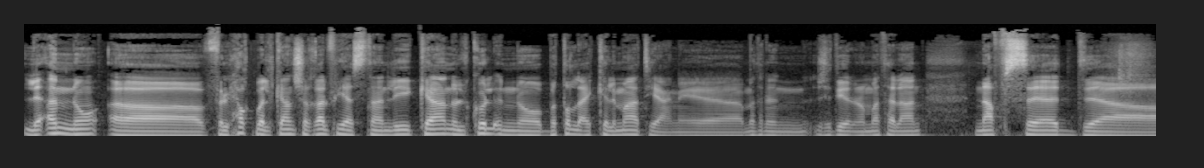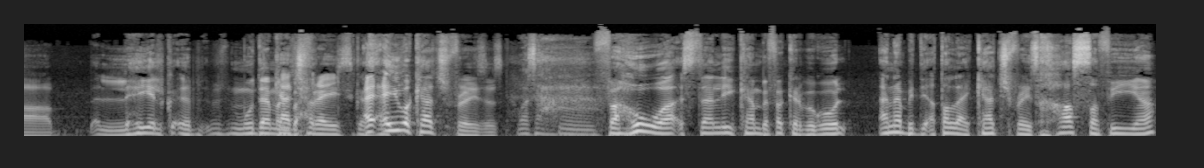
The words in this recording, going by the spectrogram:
لأنه آه في الحقبة اللي كان شغال فيها ستانلي كان الكل إنه بيطلع كلمات يعني آه مثلا جديده إنه مثلا نفس ده آه اللي هي الك- مو دائما catch phrase أيوه catch phrases. فهو ستانلي كان بفكر بيقول أنا بدي أطلع catch phrase خاصة فيا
